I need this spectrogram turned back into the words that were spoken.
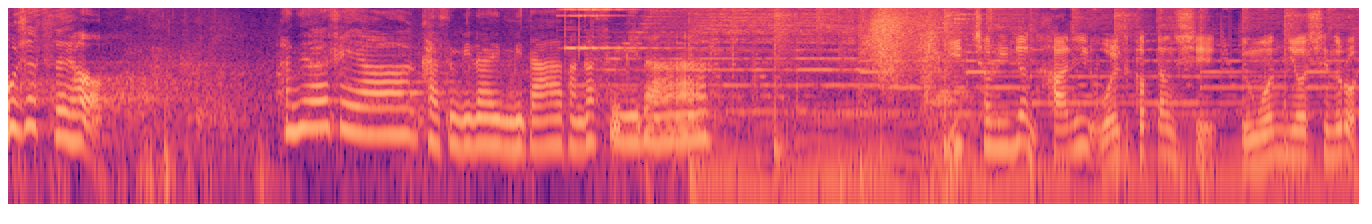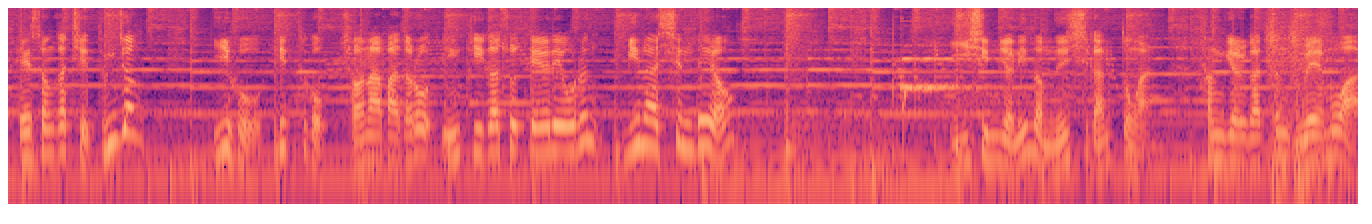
오셨어요. 안녕하세요. 가수 미나입니다. 반갑습니다. 2002년 한일 월드컵 당시 응원 여신으로 혜성같이 등장. 이후 히트곡 전화받아로 인기 가수 대열에 오른 미나 씨인데요. 20년이 넘는 시간 동안 한결같은 외모와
